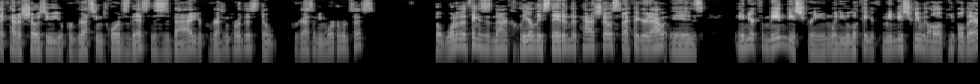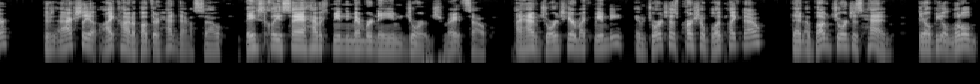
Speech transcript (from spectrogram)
that kind of shows you you're progressing towards this. This is bad. You're progressing towards this. Don't progress any more towards this. But one of the things that's not clearly stated in the patch notes that I figured out is in your community screen, when you look at your community screen with all the people there, there's actually an icon above their head now. So basically, say I have a community member named George, right? So I have George here in my community. If George has partial blood plague now, then above George's head, there'll be a little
